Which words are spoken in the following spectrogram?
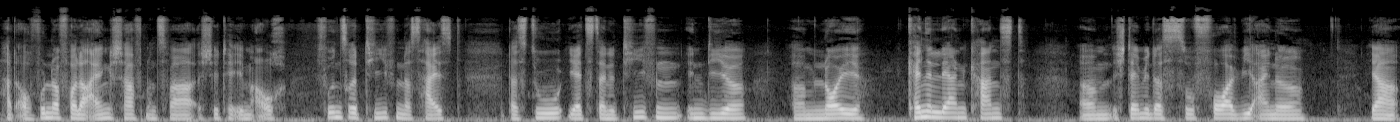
hat auch wundervolle Eigenschaften und zwar steht er eben auch für unsere Tiefen. Das heißt, dass du jetzt deine Tiefen in dir ähm, neu kennenlernen kannst. Ähm, ich stelle mir das so vor wie eine ja,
